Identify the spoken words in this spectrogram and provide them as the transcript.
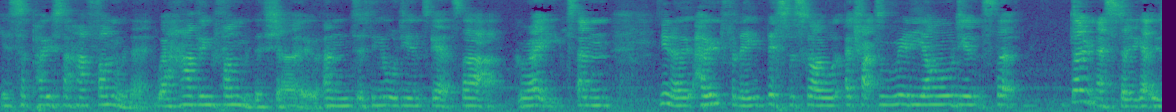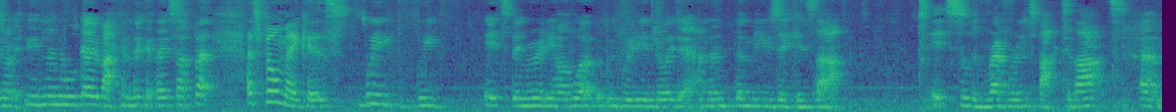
you're supposed to have fun with it. We're having fun with the show, and if the audience gets that, great. And you know, hopefully this for Sky will attract a really young audience that don't necessarily get these right, and then we'll go back and look at those stuff. But as filmmakers, we we it's been really hard work, but we've really enjoyed it, and then the music is that it's sort of reverence back to that. Um,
